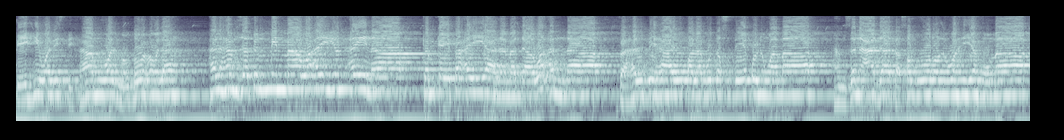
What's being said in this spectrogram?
فيه والاستفهام والموضوع له. هل همزة مما وأي أين؟ كم كيف أيان متى وأنا فهل بها يطلب تصديق وما؟ همزا عدا تصور وهي هما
